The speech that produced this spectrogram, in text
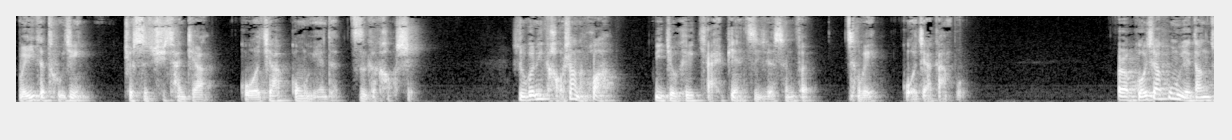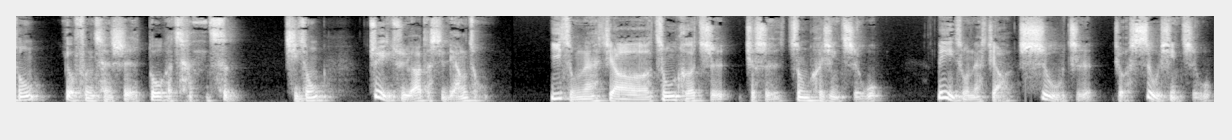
唯一的途径就是去参加国家公务员的资格考试。如果你考上的话，你就可以改变自己的身份，成为国家干部。而国家公务员当中又分成是多个层次，其中最主要的是两种，一种呢叫综合职，就是综合性职务；另一种呢叫事务职，就事务性职务。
